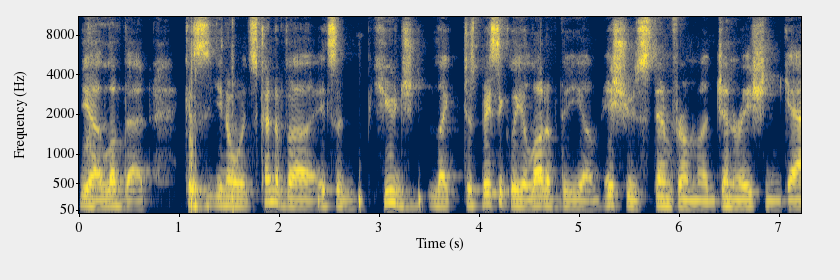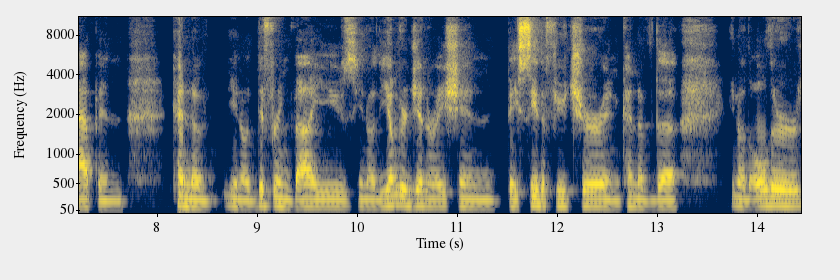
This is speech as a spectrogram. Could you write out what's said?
yeah, I love that because you know it's kind of a it's a huge like just basically a lot of the um, issues stem from a generation gap and kind of you know differing values. You know, the younger generation they see the future and kind of the you know the older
